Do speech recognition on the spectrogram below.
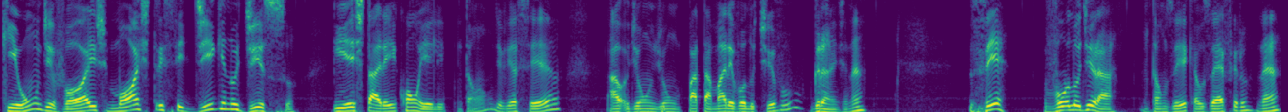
Que um de vós mostre-se digno disso, e estarei com ele. Então devia ser de um, de um patamar evolutivo grande, né? Z vou dirá. Então Z, que é o Zéfiro, né,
